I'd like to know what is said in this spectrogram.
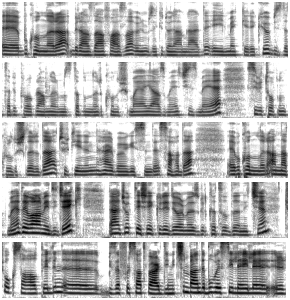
e, bu konulara biraz daha fazla önümüzdeki dönemlerde eğilmek gerekiyor. Biz de tabii programlarımızda bunları konuşmaya, yazmaya, çizmeye, sivil toplum kuruluşları da Türkiye'nin her bölgesinde, sahada e, bu konuları anlatmaya devam edecek. Ben çok teşekkür ediyorum Özgül katıldığın için. Çok sağ ol Pelin e, bize fırsat verdiğin için. Ben de bu vesileyle e,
